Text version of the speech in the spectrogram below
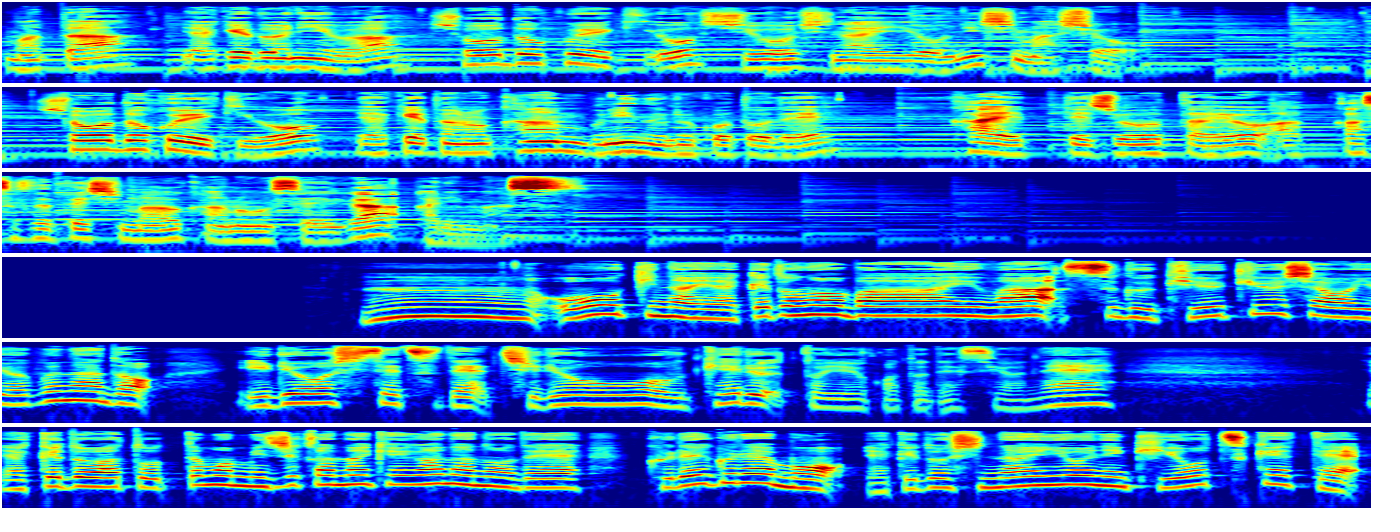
またやけどには消毒液を使用しないようにしましょう。消毒液をやけどの患部に塗ることでかえって状態を悪化させてしまう可能性がありますうん大きなやけどの場合はすぐ救急車を呼ぶなど医療施設で治療を受けるということですよねやけどはとっても身近な怪我なので、くれぐれもやけどしないように気をつけて、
